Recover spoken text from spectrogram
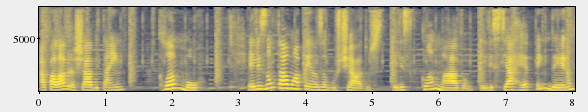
a palavra-chave está em clamor. Eles não estavam apenas angustiados, eles clamavam, eles se arrependeram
